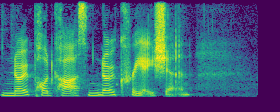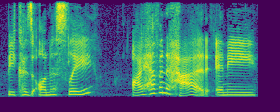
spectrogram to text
no podcast, no creation. Because honestly, I haven't had any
